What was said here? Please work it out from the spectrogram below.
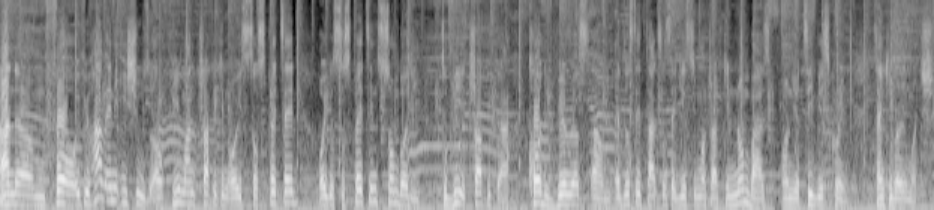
And um, for if you have any issues of human trafficking or is suspected or you're suspecting somebody to be a trafficker, call the various um, Edo State Force against human trafficking numbers on your TV screen. Thank you very much.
